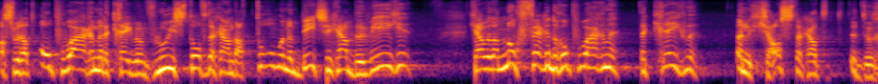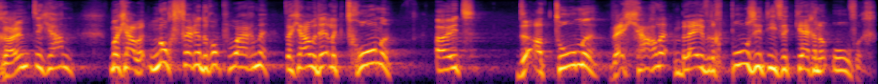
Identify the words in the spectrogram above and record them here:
Als we dat opwarmen, dan krijgen we een vloeistof, dan gaan de atomen een beetje gaan bewegen. Gaan we dan nog verder opwarmen, dan krijgen we een gas, dan gaat de ruimte gaan. Maar gaan we het nog verder opwarmen, dan gaan we de elektronen uit de atomen weghalen en blijven er positieve kernen over.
